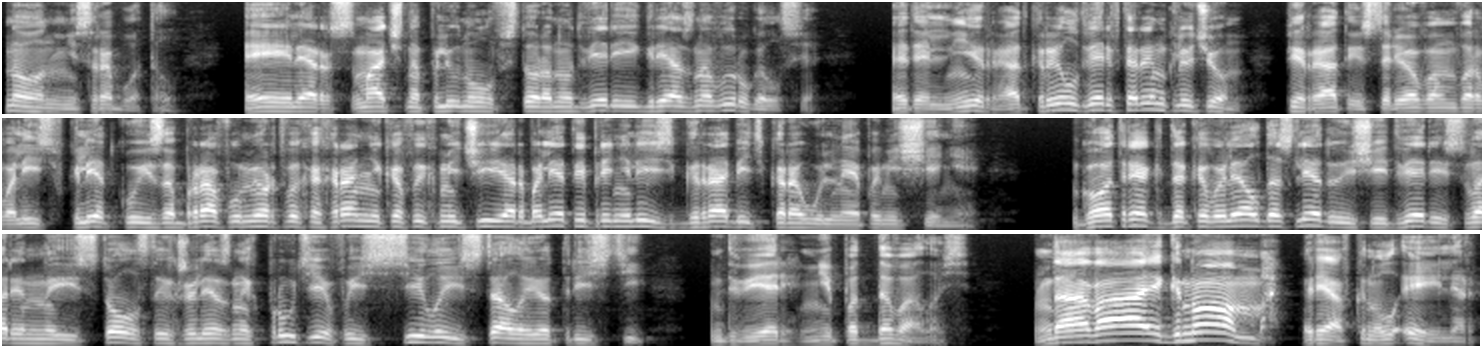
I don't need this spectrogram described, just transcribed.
но он не сработал. Эйлер смачно плюнул в сторону двери и грязно выругался. Этельнир открыл дверь вторым ключом. Пираты с ревом ворвались в клетку и, забрав у мертвых охранников их мечи и арбалеты, принялись грабить караульное помещение. Готрек доковылял до следующей двери, сваренной из толстых железных прутьев, и с силой стал ее трясти. Дверь не поддавалась. «Давай, гном!» — рявкнул Эйлер.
